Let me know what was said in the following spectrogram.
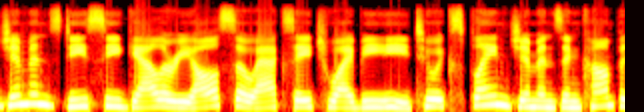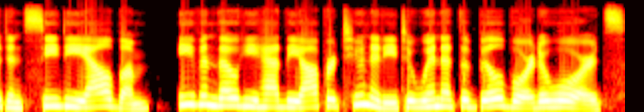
Jimin's DC Gallery also asks HYBE to explain Jimin's incompetent CD album, even though he had the opportunity to win at the Billboard Awards.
